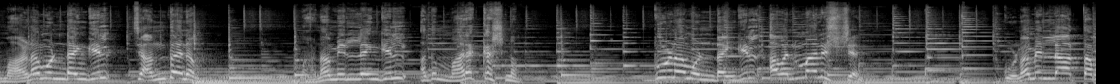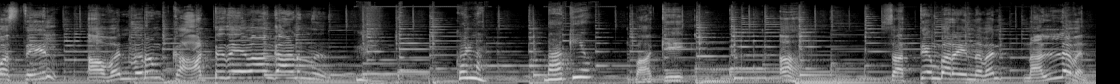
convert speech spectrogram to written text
മണമുണ്ടെങ്കിൽ ചന്ദനം. മണമില്ലെങ്കിൽ അത് മരക്കഷ്ണം. ഗുണമുണ്ടെങ്കിൽ അവൻ മനുഷ്യൻ. ഗുണമില്ലാത്ത അവസ്ഥയിൽ അവൻ വെറും കാട്ടുദേവാൻ കാണുന്നു. കൊള്ളാം. ബാക്കിയോ? ബാക്കി. ആ സത്യം പറയുന്നവൻ നല്ലവൻ.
